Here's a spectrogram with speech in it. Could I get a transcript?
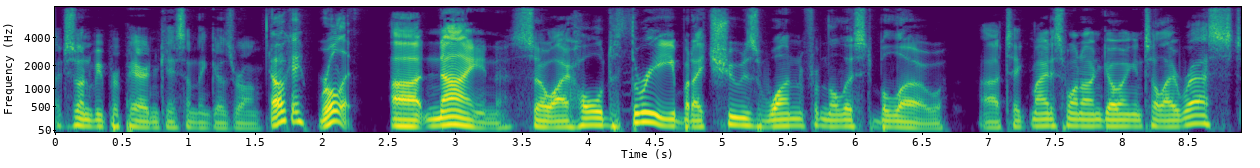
I just want to be prepared in case something goes wrong. Okay, roll it. Uh, nine. So I hold three, but I choose one from the list below. Uh, take minus one ongoing until I rest,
